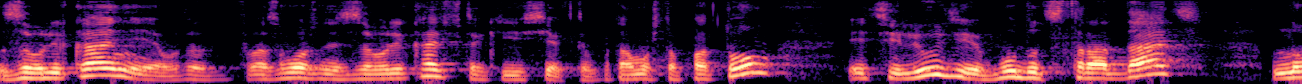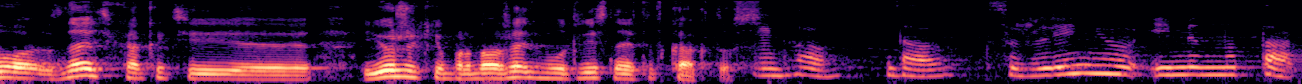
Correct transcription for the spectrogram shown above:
завлекание, вот эта возможность завлекать в такие секты, потому что потом эти люди будут страдать, но знаете, как эти ежики продолжать будут лезть на этот кактус. Да, да, к сожалению, именно так.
